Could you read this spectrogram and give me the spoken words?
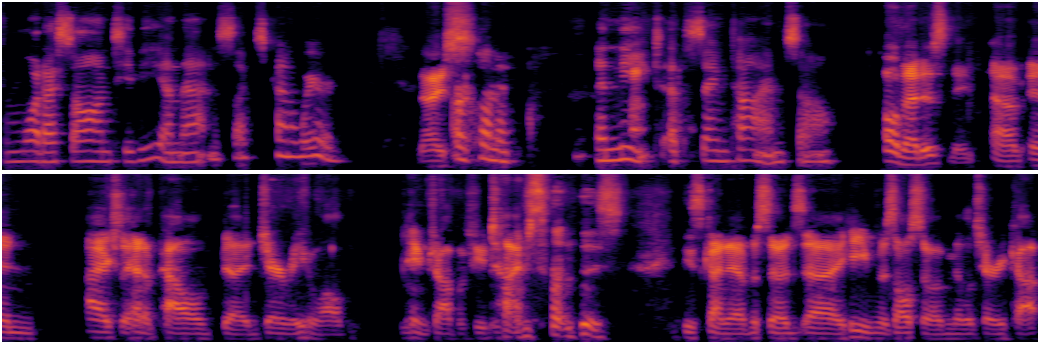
from what I saw on TV and that. And it's like it's kind of weird nice. or kind of and neat at the same time. So Oh, that is neat. Um, and I actually had a pal, uh, Jeremy, who I'll name drop a few times on this these kind of episodes. Uh, he was also a military cop.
